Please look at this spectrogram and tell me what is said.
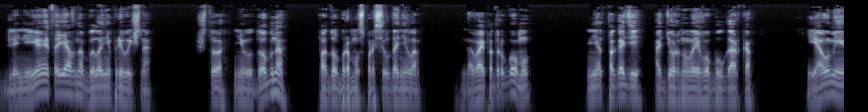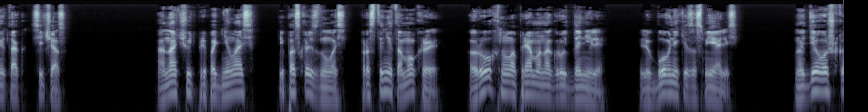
Для нее это явно было непривычно. «Что, неудобно?» — по-доброму спросил Данила. «Давай по-другому». «Нет, погоди», — отдернула его булгарка. «Я умею так, сейчас». Она чуть приподнялась и поскользнулась. Простыни-то мокрые. Рухнула прямо на грудь Даниле. Любовники засмеялись. Но девушка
